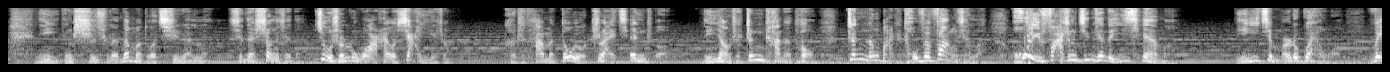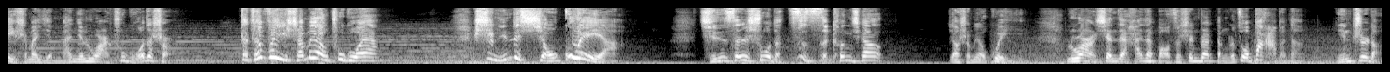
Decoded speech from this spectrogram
唉，你已经失去了那么多亲人了，现在剩下的就是陆二还有夏医生，可是他们都有挚爱牵扯。您要是真看得透，真能把这仇恨放下了，会发生今天的一切吗？您一进门就怪我，为什么隐瞒您陆二出国的事儿？但他为什么要出国呀？是您的小贵呀！秦森说的字字铿锵。要是没有桂姨，卢二现在还在宝子身边等着做爸爸呢。您知道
